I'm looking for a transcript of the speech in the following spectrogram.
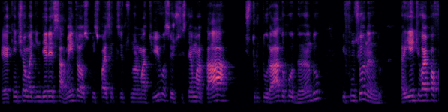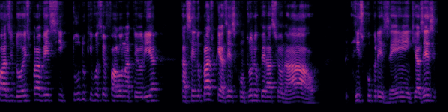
é que a gente chama de endereçamento aos principais requisitos normativos, ou seja, o sistema está estruturado, rodando e funcionando. Aí a gente vai para a fase 2 para ver se tudo que você falou na teoria está sendo prático, porque às vezes controle operacional, risco presente, às vezes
